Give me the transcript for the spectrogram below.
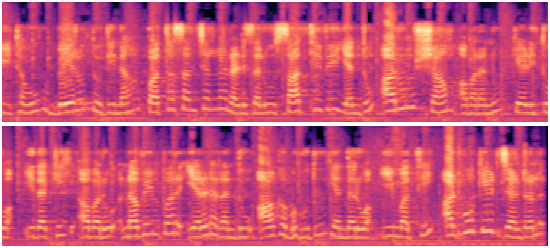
ಪೀಠವು ಬೇರೊಂದು ದಿನ ಪಥಸಂಚಲನ ನಡೆಸಲು ಸಾಧ್ಯವೇ ಎಂದು ಅರುಣ್ ಶ್ಯಾಮ್ ಅವರನ್ನು ಕೇಳಿತು. ಇದಕ್ಕೆ ಅವರು ನವೆಂಬರ್ ಎರಡರಂದು ಆಗಬಹುದು ಎಂದರು. ಈ ಮಧ್ಯೆ ಅಡ್ವೊಕೇಟ್ ಜನರಲ್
